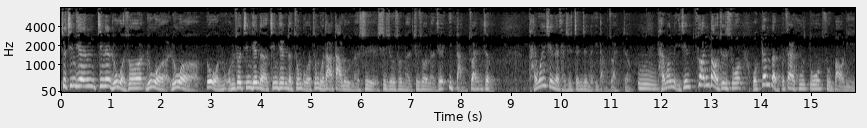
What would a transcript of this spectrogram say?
就今天，今天如果说，如果如果如果我们我们说今天的今天的中国中国大大陆呢，是是就是说呢，就是说呢，这一党专政，台湾现在才是真正的一党专政。嗯，台湾已经专到就是说我根本不在乎多数暴力，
